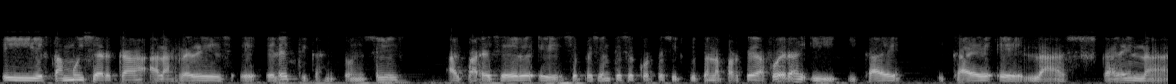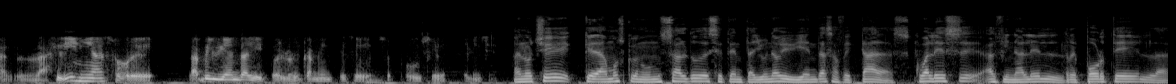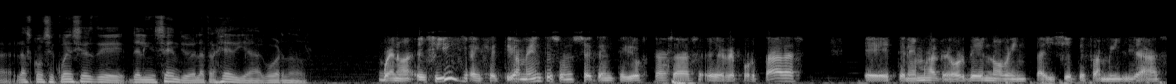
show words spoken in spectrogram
y están muy cerca a las redes eh, eléctricas, entonces al parecer eh, se presenta ese cortocircuito en la parte de afuera y, cae y cae eh, las caen las líneas sobre la vivienda y pues lógicamente se, produce el incendio. Anoche quedamos con un saldo de 71 viviendas afectadas. ¿Cuál es eh, al final el reporte, las consecuencias de, del incendio, de la tragedia, gobernador? Bueno, sí, efectivamente son 72 casas reportadas. Eh, tenemos alrededor de 97 familias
